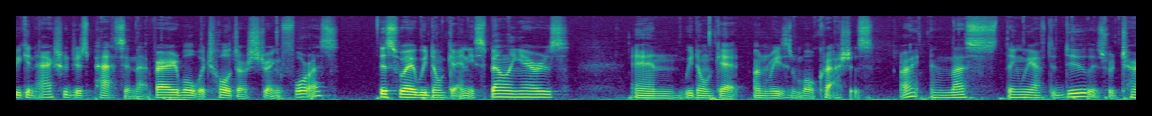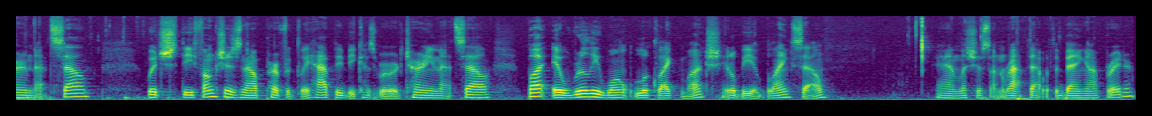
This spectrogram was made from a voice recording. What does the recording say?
we can actually just pass in that variable which holds our string for us. This way we don't get any spelling errors and we don't get unreasonable crashes. Alright, and last thing we have to do is return that cell, which the function is now perfectly happy because we're returning that cell, but it really won't look like much. It'll be a blank cell. And let's just unwrap that with the bang operator.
